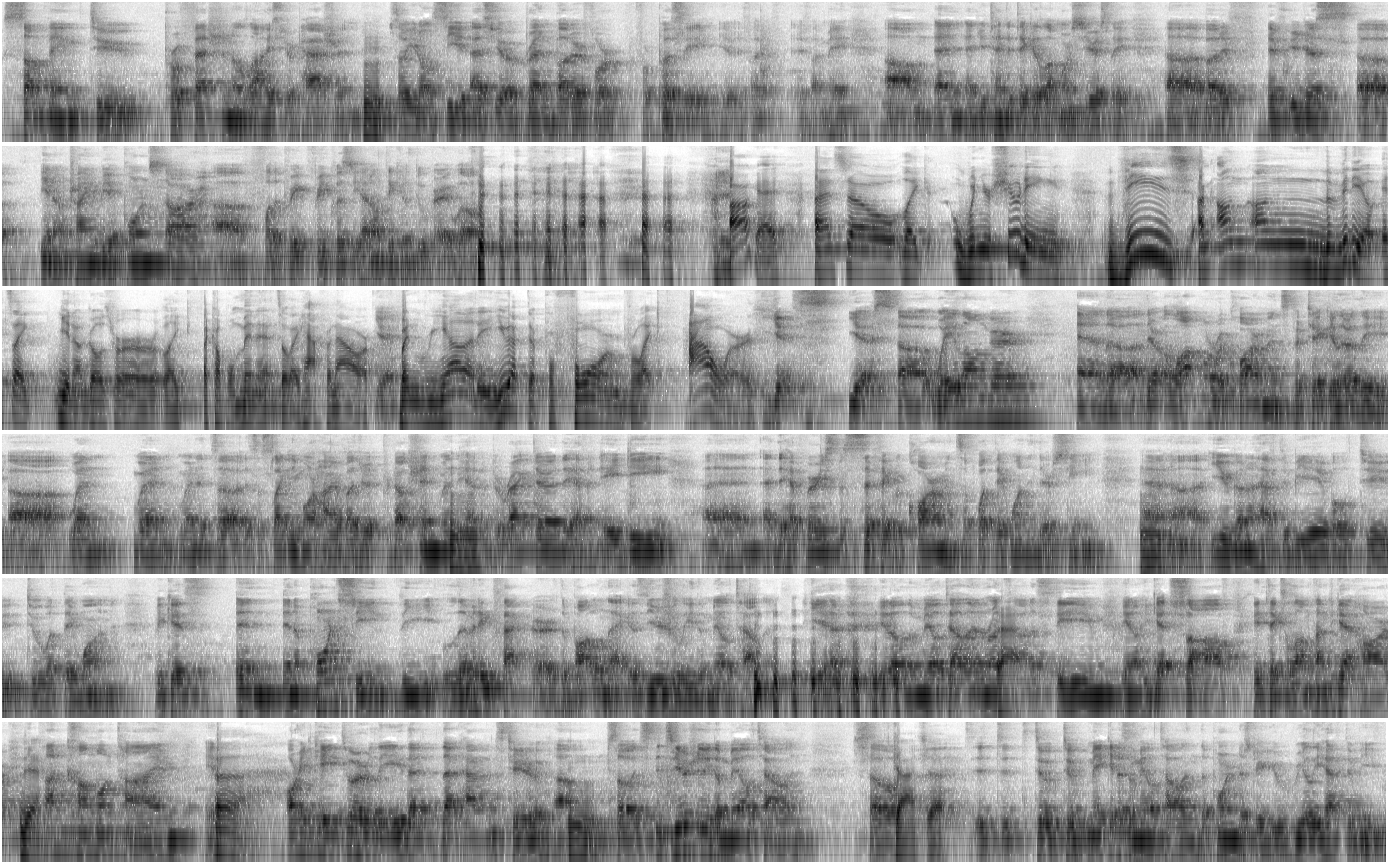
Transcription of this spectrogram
something to professionalize your passion. Mm. So you don't see it as your bread and butter for for pussy, if I if I may, um, and and you tend to take it a lot more seriously. Uh, but if if you're just uh, you know, trying to be a porn star uh, for the free, free pussy, I don't think you'll do very well. okay, and so like when you're shooting these, I mean, on on the video, it's like you know goes for like a couple minutes or like half an hour. Yeah. But in reality, you have to perform for like hours. Yes. Yes. Uh, way longer, and uh, there are a lot more requirements, particularly uh, when when when it's a it's a slightly more higher budget production when mm-hmm. they have a director they have an AD and and they have very specific requirements of what they want in their scene mm-hmm. and uh, you're gonna have to be able to do what they want because in in a porn scene the limiting factor the bottleneck is usually the male talent yeah you know the male talent runs yeah. out of steam you know he gets soft it takes a long time to get hard yeah. he can't come on time you know uh or he came too early. That that happens too. Um, mm. So it's it's usually the male talent. So uh, gotcha. To, to, to make it as a male talent in the porn industry, you really have to be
